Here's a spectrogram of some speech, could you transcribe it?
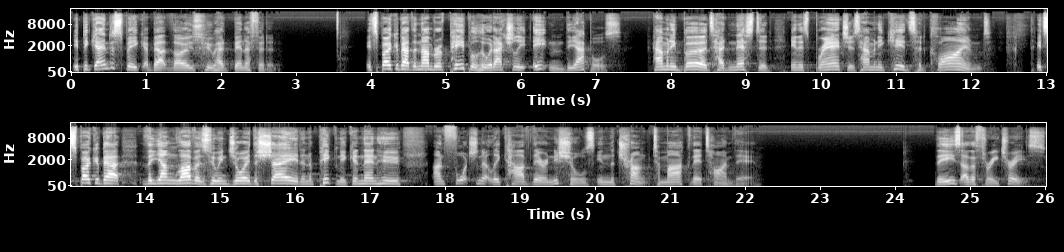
it began to speak about those who had benefited. It spoke about the number of people who had actually eaten the apples, how many birds had nested in its branches, how many kids had climbed. It spoke about the young lovers who enjoyed the shade and a picnic and then who unfortunately carved their initials in the trunk to mark their time there. These are the three trees.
